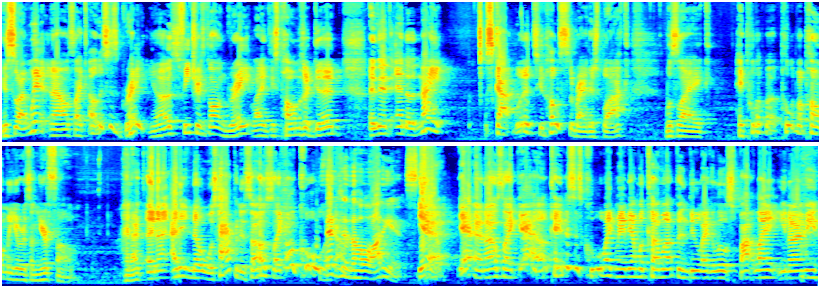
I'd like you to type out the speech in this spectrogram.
And so I went and I was like, oh, this is great. You know, this feature's going great. Like, these poems are good. And then at the end of the night, Scott Woods, who hosts the Writer's Block, was like, "Hey, pull up a pull up a poem of yours on your phone." And I and I, I didn't know what was happening, so I was like, "Oh, cool." Like, to the whole audience. yeah, yeah, and I was like, "Yeah, okay, this is cool. Like maybe I'm gonna come up and do like a little spotlight." You know what I mean?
